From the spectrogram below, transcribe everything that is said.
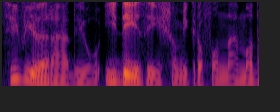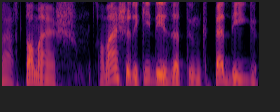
Civil Rádió idézés a mikrofonnál Madár Tamás. A második idézetünk pedig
